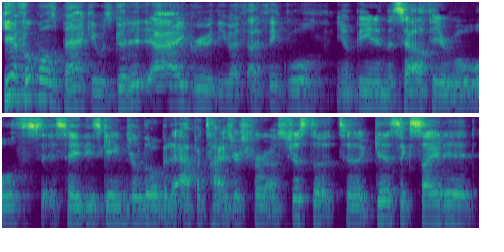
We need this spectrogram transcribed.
Yeah, football's back. It was good. It, I agree with you. I, th- I, think we'll, you know, being in the South here, we'll, we'll say these games are a little bit of appetizers for us, just to, to get us excited,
